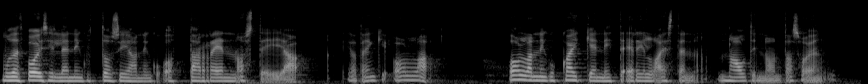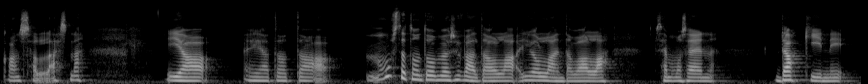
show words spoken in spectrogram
mutta että voi silleen niin kuin tosiaan niin kuin ottaa rennosti ja jotenkin olla, olla niin kuin kaikkien niiden erilaisten nautinnon tasojen kanssa läsnä. Ja, ja tota, musta tuntuu myös hyvältä olla jollain tavalla semmoisen dakini,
